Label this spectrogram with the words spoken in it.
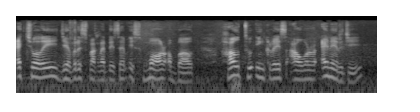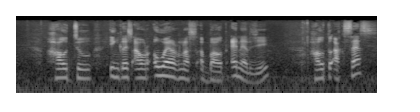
Actually, Javanese magnetism is more about how to increase our energy, how to increase our awareness about energy, how to access,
